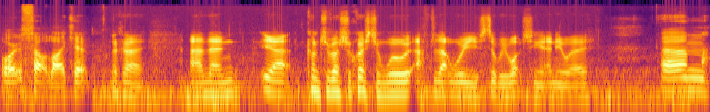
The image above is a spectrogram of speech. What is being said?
or it felt like it. Okay. And then, yeah, controversial question. Will after that, will you still be watching it anyway? Um,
